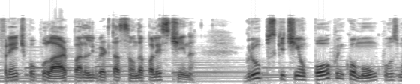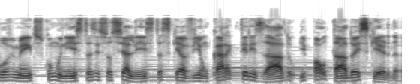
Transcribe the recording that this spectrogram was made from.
Frente Popular para a Libertação da Palestina, grupos que tinham pouco em comum com os movimentos comunistas e socialistas que haviam caracterizado e pautado a esquerda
